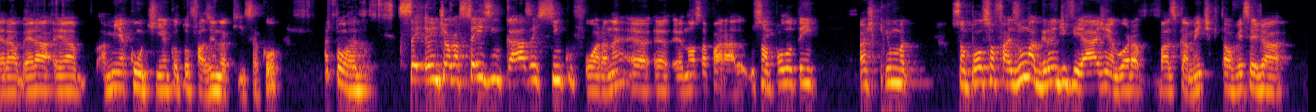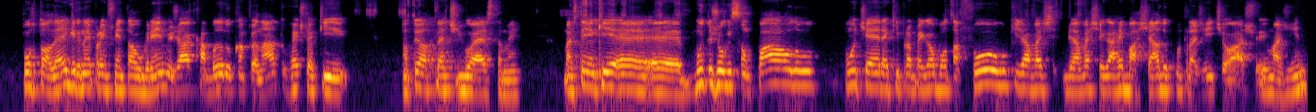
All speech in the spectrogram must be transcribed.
Era, era, era a minha continha que eu tô fazendo aqui, sacou? Mas, porra, a gente joga seis em casa e cinco fora, né? É, é, é nossa parada. O São Paulo tem, acho que uma. São Paulo só faz uma grande viagem agora, basicamente, que talvez seja Porto Alegre, né, para enfrentar o Grêmio, já acabando o campeonato. O resto aqui. Não tem o Atlético de Goiás também. Mas tem aqui é, é, muito jogo em São Paulo, ponte aérea aqui para pegar o Botafogo, que já vai, já vai chegar rebaixado contra a gente, eu acho, eu imagino.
